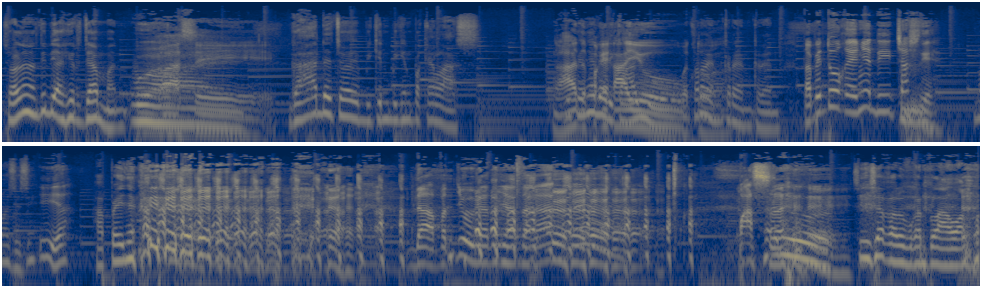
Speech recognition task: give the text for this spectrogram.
Soalnya nanti di akhir zaman, wah, Asik. Gak ada coy bikin-bikin pakai las. Nggak ada pakai dari kayu. Betul. Keren, keren, keren. Tapi tuh kayaknya dicas deh. Masa sih? Iya. HP-nya Dapat juga ternyata kan. Pas. Aduh, sisa kalau bukan pelawak.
